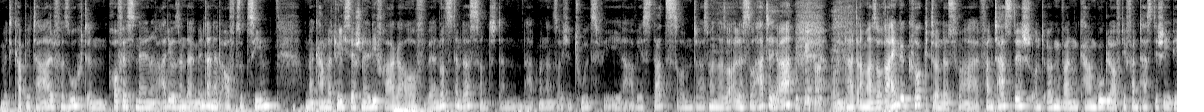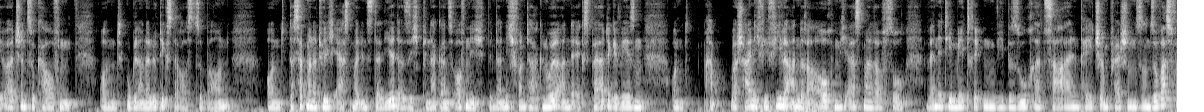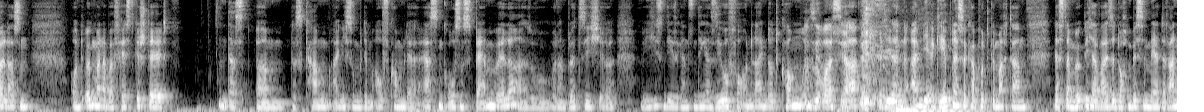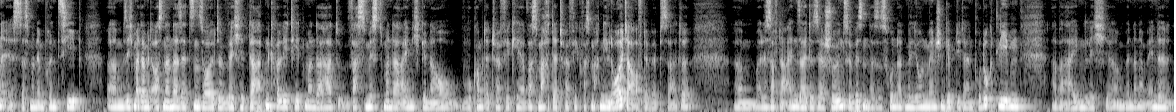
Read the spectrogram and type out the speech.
mit Kapital versucht, einen professionellen Radiosender im Internet aufzuziehen. Und da kam natürlich sehr schnell die Frage auf, wer nutzt denn das? Und dann hat man dann solche Tools wie AW Stats und was man da so alles so hatte, ja. ja. Und hat da mal so reingeguckt und das war fantastisch. Und irgendwann kam Google auf die fantastische Idee, Urchin zu kaufen und Google Analytics daraus zu bauen. Und das hat man natürlich erstmal installiert. Also ich bin da ganz offen, ich bin da nicht von Tag Null an der Experte gewesen und habe wahrscheinlich wie viele andere auch mich erstmal auf so Vanity-Metriken wie Besucherzahlen, Page Impressions und sowas verlassen und irgendwann aber festgestellt, das, ähm, das kam eigentlich so mit dem Aufkommen der ersten großen Spam-Welle, also wo dann plötzlich, äh, wie hießen diese ganzen Dinger, SEO4online.com und sowas, ja, ja, die dann einem die Ergebnisse kaputt gemacht haben, dass da möglicherweise doch ein bisschen mehr dran ist, dass man im Prinzip ähm, sich mal damit auseinandersetzen sollte, welche Datenqualität man da hat, was misst man da eigentlich genau, wo kommt der Traffic her, was macht der Traffic, was machen die Leute auf der Webseite. Ähm, weil es auf der einen Seite sehr schön zu wissen, dass es 100 Millionen Menschen gibt, die dein Produkt lieben, aber eigentlich, äh, wenn dann am Ende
